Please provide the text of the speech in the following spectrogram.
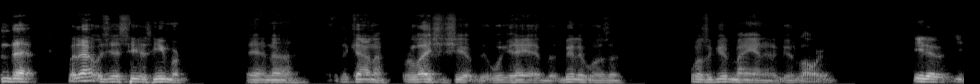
that, but that was just his humor and uh, the kind of relationship that we had. But Billy was a was a good man and a good lawyer. You know,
